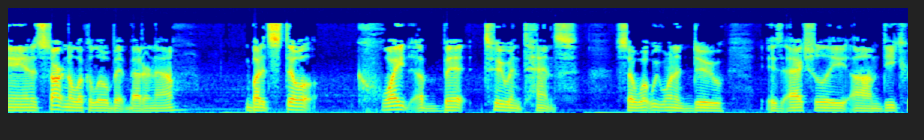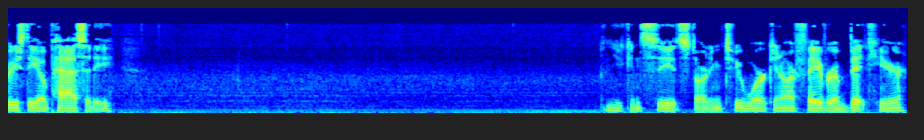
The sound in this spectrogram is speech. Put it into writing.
and it's starting to look a little bit better now but it's still quite a bit too intense so what we want to do is actually um, decrease the opacity. And you can see it's starting to work in our favor a bit here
